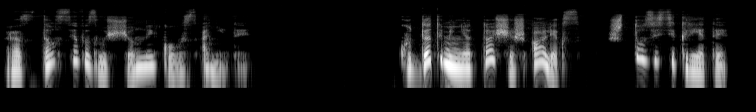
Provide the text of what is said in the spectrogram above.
раздался возмущенный голос Аниты. — Куда ты меня тащишь, Алекс? Что за секреты?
